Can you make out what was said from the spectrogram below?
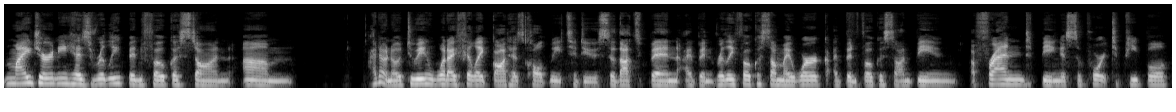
my journey has really been focused on um, I don't know, doing what I feel like God has called me to do. So that's been, I've been really focused on my work. I've been focused on being a friend, being a support to people.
